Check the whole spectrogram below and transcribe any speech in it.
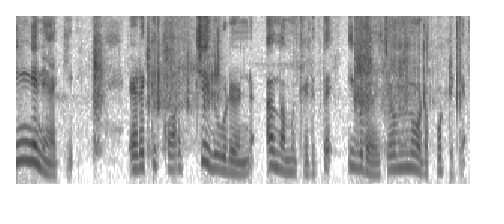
ഇങ്ങനെയാക്കി. ഇടയ്ക്ക് കുറച്ച് ഇതുകൂടെ ഉണ്ട്. അത് നമുക്കെടുത്ത് ഇവിടെ വെച്ച് ഒന്നുകൂടെ പൊട്ടിക്കാം.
